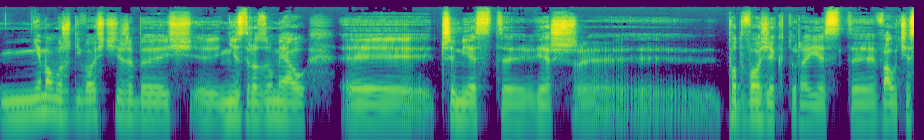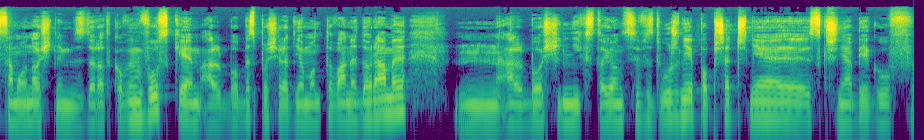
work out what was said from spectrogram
nie ma możliwości, żebyś y, nie zrozumiał, y, czym jest, y, wiesz, podwozie, które jest w aucie samonośnym z dodatkowym wózkiem, albo bezpośrednio montowane do ramy, mm, albo silnik stojący wzdłużnie, poprzecznie, skrzynia biegów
